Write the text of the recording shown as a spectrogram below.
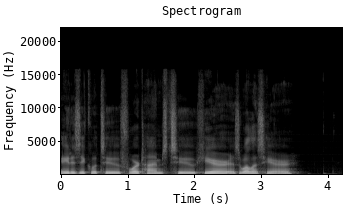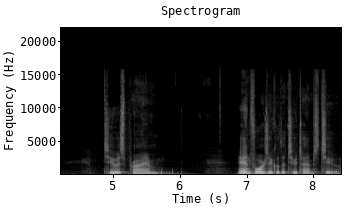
8 is equal to 4 times 2 here as well as here. 2 is prime. And 4 is equal to 2 times 2.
